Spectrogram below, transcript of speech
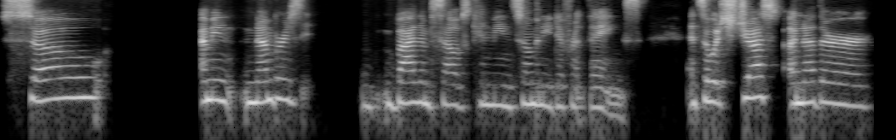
so i mean numbers by themselves can mean so many different things. And so it's just another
